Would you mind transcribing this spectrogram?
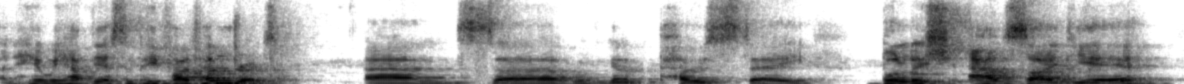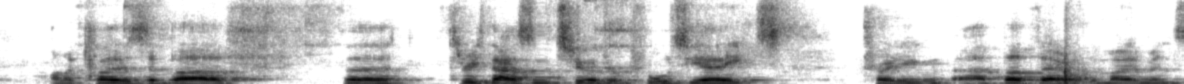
and here we have the S&P 500. And uh, we're going to post a bullish outside year on a close above 3,248, trading above there at the moment.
